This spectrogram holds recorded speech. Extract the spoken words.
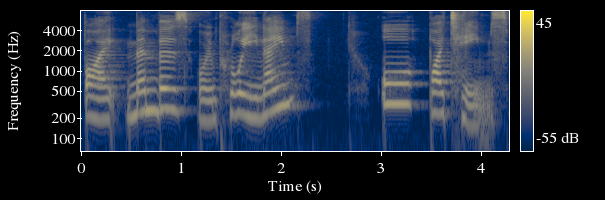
by members or employee names or by teams.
